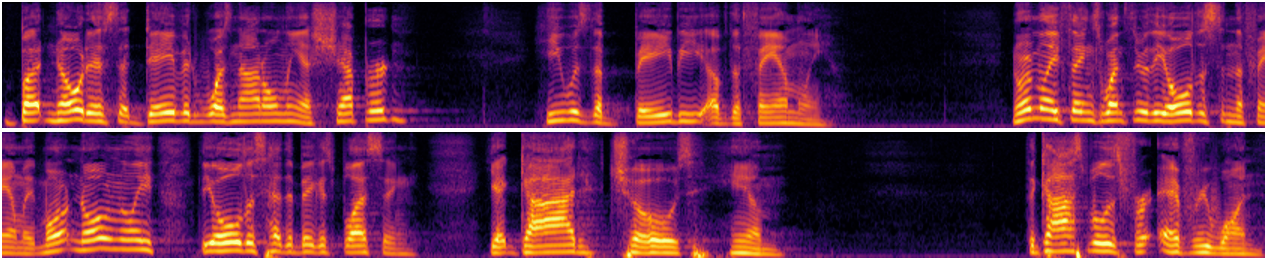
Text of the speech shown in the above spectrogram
But notice that David was not only a shepherd, he was the baby of the family. Normally, things went through the oldest in the family. Normally, the oldest had the biggest blessing. Yet God chose him. The gospel is for everyone.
